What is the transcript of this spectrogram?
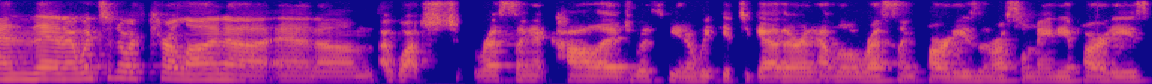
And then I went to North Carolina, and um, I watched wrestling at college. With you know, we'd get together and have little wrestling parties and WrestleMania parties,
